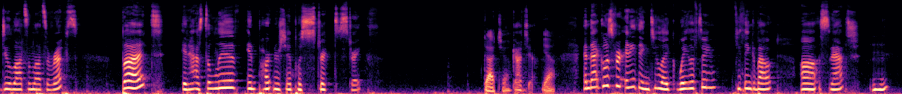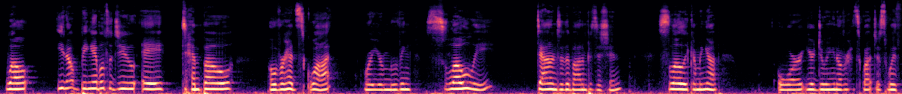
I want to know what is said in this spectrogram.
do lots and lots of reps. But it has to live in partnership with strict strength. Gotcha. Gotcha. Yeah. And that goes for anything too, like weightlifting. If you think about uh, snatch, Mm-hmm. well, you know, being able to do a tempo overhead squat where you're moving slowly down into the bottom position, slowly coming up, or you're doing an overhead squat just with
